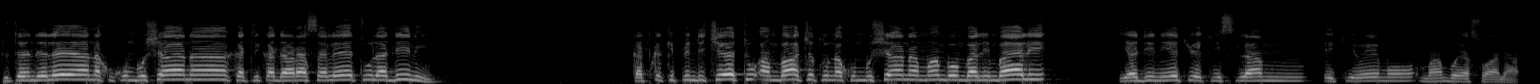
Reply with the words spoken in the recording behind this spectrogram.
tutaendelea na kukumbushana katika darasa letu la dini katika kipindi chetu ambacho tunakumbushana mambo mbalimbali mbali ya dini yetu ya kiislamu ikiwemo mambo ya swala.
